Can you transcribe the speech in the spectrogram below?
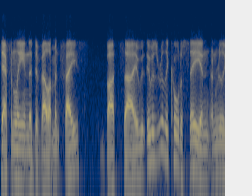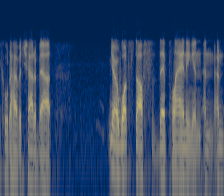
definitely in the development phase. But uh, it, it was really cool to see and, and really cool to have a chat about you know what stuff they're planning and and and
